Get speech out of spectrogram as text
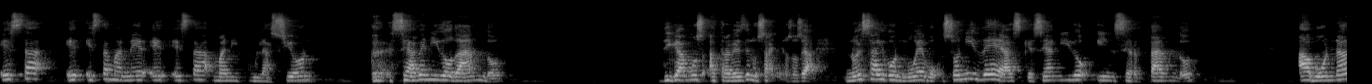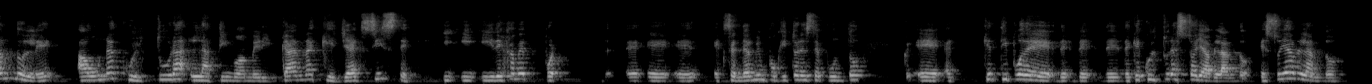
esta, e, esta, manera, e, esta manipulación se ha venido dando digamos, a través de los años. O sea, no es algo nuevo, son ideas que se han ido insertando, abonándole a una cultura latinoamericana que ya existe. Y, déjame por, eh, eh, eh, extenderme un poquito en este punto. ¿Qué tipo de, qué cultura estoy hablando? Estoy hablando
